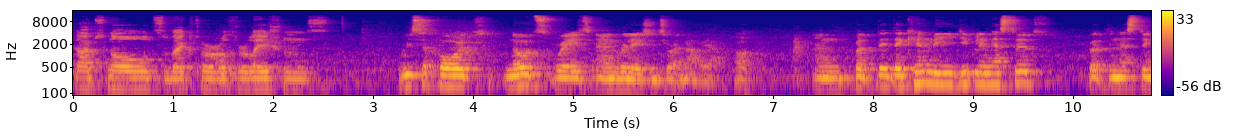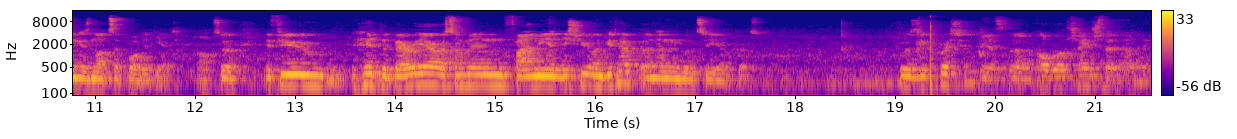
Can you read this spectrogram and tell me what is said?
types, nodes, vectors, relations? We support nodes, ways, and relations right now, yeah. Oh. And but they, they can be deeply nested, but the nesting is not supported yet. Oh. So if you hit the barrier or something, find me an issue on GitHub, and then we'll see how it goes. What was your question? Yes, um, how about change set handling?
